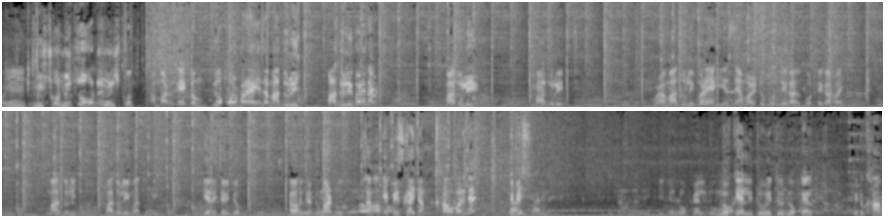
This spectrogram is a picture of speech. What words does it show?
음, 미스콘 미스콘 어디 미스콘? 아마 약간 뼈 꼴바라 해서 마둘리. 마둘리 버려나? 마둘리. 마둘리. 우리 마둘리 버려 해야 해서 아마 또 보데가 보데가 해. 마둘리. 마둘리 마둘리. 이해는 저 이쪽? 어제 두 마리. 에피스 카이창 가오버리네? 에피스? লোকেল এইটো এইটো লোকেল এইটো খাম।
